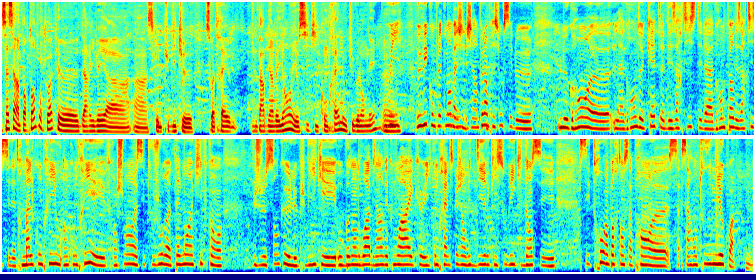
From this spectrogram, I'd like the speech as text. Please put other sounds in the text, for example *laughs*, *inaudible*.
ça, c'est important pour toi que d'arriver à, ce que le public soit très, d'une part, bienveillant et aussi qu'il comprenne où tu veux l'emmener Oui, oui, oui, complètement. Bah, j'ai un peu l'impression que c'est le, grand, euh, la grande quête des artistes et la grande peur des artistes, c'est d'être mal compris ou incompris. Et franchement, c'est toujours tellement un kiff quand je sens que le public est au bon endroit, bien avec moi, et qu'ils comprennent ce que j'ai envie de dire, qu'ils sourient, qu'ils dansent. C'est trop important. Ça prend, euh, ça, rend tout mieux, quoi. Mmh.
